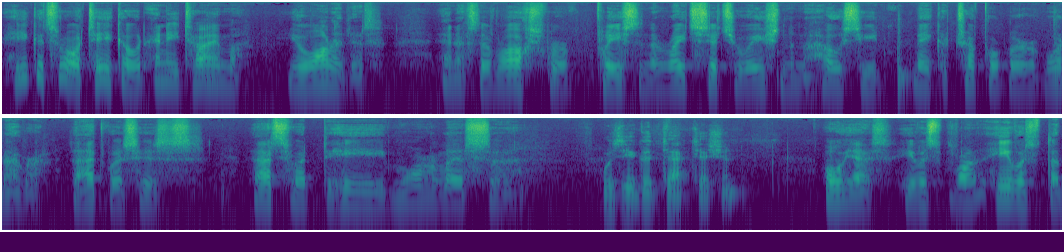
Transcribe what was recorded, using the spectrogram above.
he could throw a takeout any time you wanted it, And if the rocks were placed in the right situation in the house, he'd make a triple or whatever. That was his. That's what he more or less. Uh, was he a good tactician? Oh yes, he was. One, he was the.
